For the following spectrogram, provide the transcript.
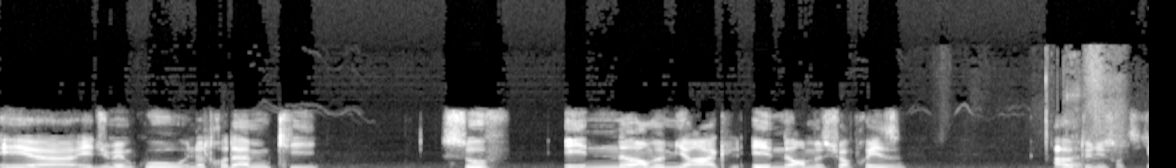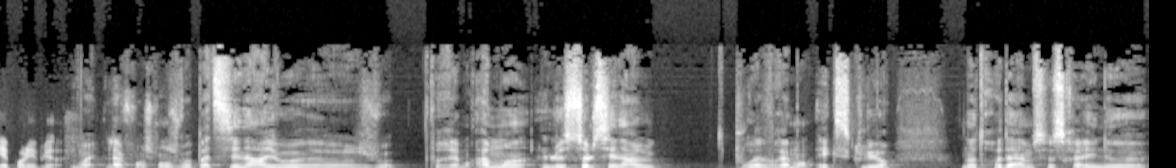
Et, euh, et du même coup, Notre-Dame qui, sauf énorme miracle, énorme surprise, a obtenu son ticket pour les playoffs. Ouais, là franchement, je vois pas de scénario. Euh, je vois vraiment, à moins le seul scénario qui pourrait vraiment exclure Notre-Dame, ce serait une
